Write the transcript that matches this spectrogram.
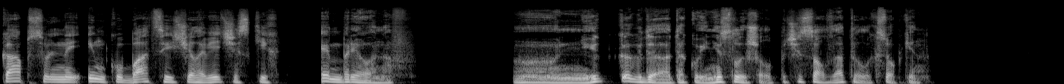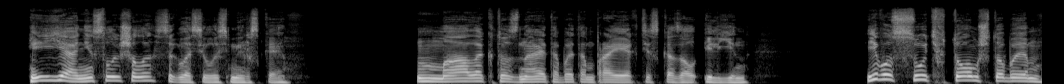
капсульной инкубации человеческих эмбрионов. «Никогда такой не слышал», — почесал затылок Сопкин. «И я не слышала», — согласилась Мирская. «Мало кто знает об этом проекте», — сказал Ильин. «Его суть в том, чтобы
